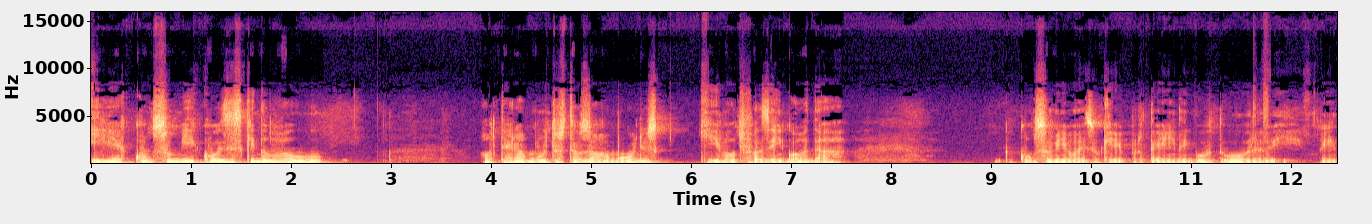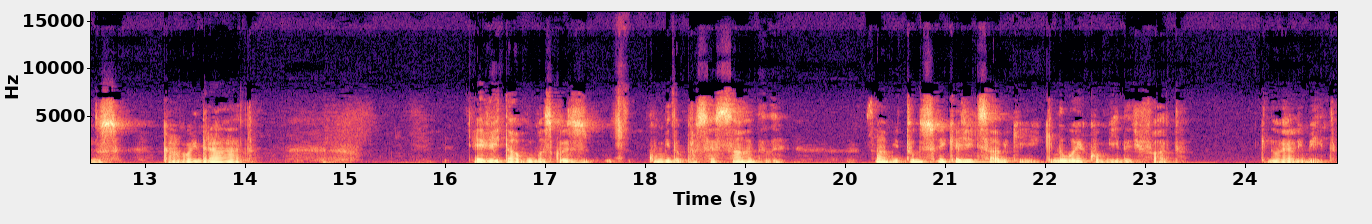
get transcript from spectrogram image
E é consumir coisas que não vão alterar muito os teus hormônios que vão te fazer engordar. Consumir mais o que? Proteína e gordura e menos carboidrato. Evitar algumas coisas, comida processada, né? Sabe? Tudo isso aí que a gente sabe que, que não é comida de fato, que não é alimento.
